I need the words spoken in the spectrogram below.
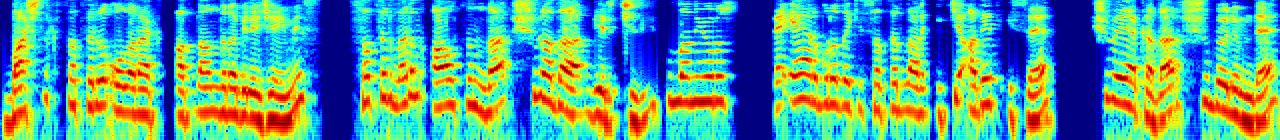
başlık satırı olarak adlandırabileceğimiz satırların altında şurada bir çizgi kullanıyoruz ve eğer buradaki satırlar 2 adet ise şuraya kadar şu bölümde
